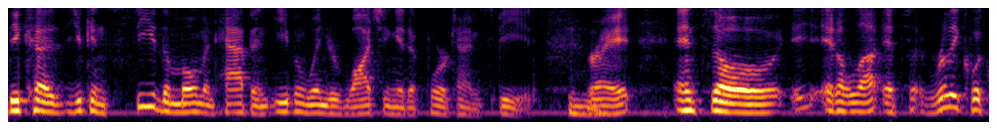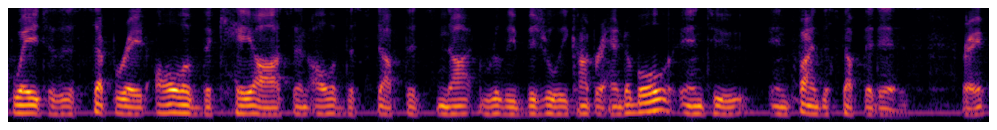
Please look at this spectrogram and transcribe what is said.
because you can see the moment happen even when you're watching it at four times speed, mm-hmm. right? And so it, it allow, it's a really quick way to just separate all of the chaos and all of the stuff that's not really visually comprehensible into and find the stuff that is, right?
